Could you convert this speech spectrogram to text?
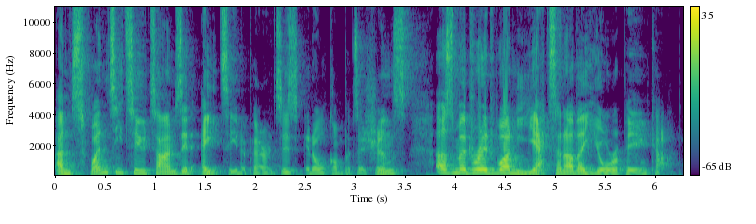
and 22 times in 18 appearances in all competitions, as Madrid won yet another European Cup.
